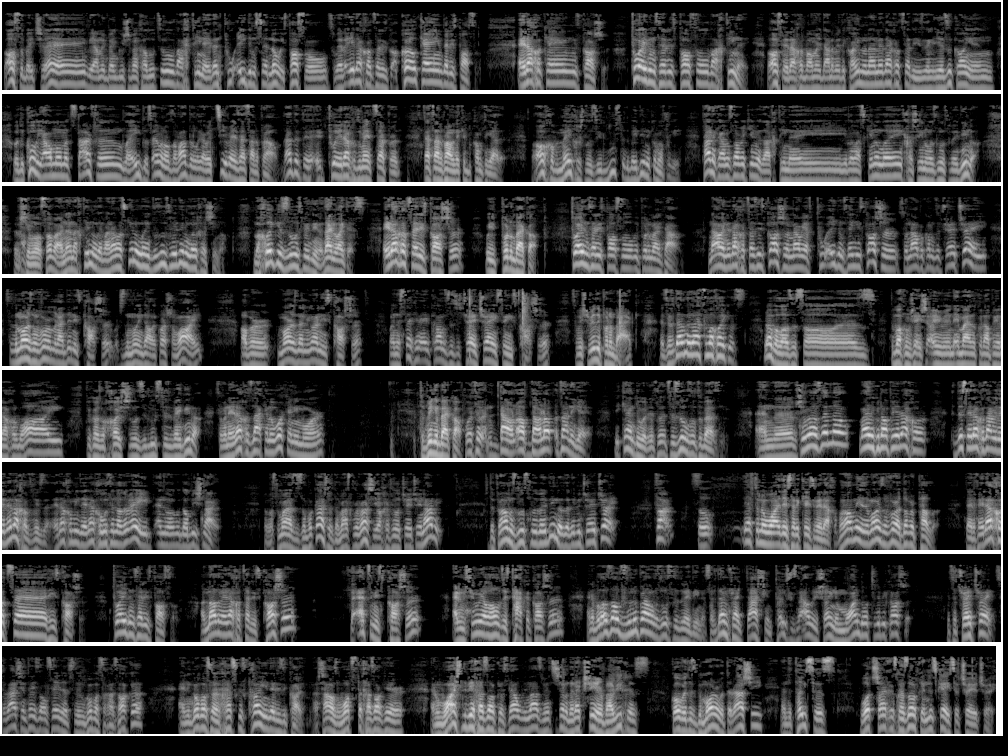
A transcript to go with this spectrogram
Also Beit Shrei, V'yami ben Gusha ben Chalutzu, V'achtine. Then two Eidim said, no, he's possible. So we have Eidachot said, a coil came, that is possible. Eidachot came, he's kosher. Two Eidim said, he's possible, V'achtine. Also Eidachot v'amay dana b'di koyin, and Eidachot said, he's a, he's a koyin. Or the kuli almo mit starfen, leidus, everyone about the with tzirvei, that's not a problem. That that the two Eidachot are made separate, that's not a problem, they can come together. Och, ob meichus, le zi luste de beidine come aflegi. Tana kam es over kim, V'achtine, le maskino le, chashino was luste beidino. Shimon Sova, and then Achtinu Levana Maskinu Le, the Zuz Vedinu Le Chashima. Machloik is Zuz Vedinu. Then like this. Eidachat said he's kosher, we put him back up. Two items said he's possible, we put him back down. Now in the Eidachat says he's kosher, now we have two items saying he's kosher, so now becomes a tray tray. So the Mars Mavurim and Adin is kosher, which is the million dollar question, why? Aber Mars Namigan is kosher. When the second aid comes, it's a tray tray, so he's kosher. So we should really put him back. As if then that's the Machloikus. Rabbi Loza says, the Mokum Sheish Ayrin, Emayin Lekun Al Peirachot. Why? Because the Chosh is elusive Medina. So when Eirach is not going to work anymore, to bring him back up. What's it? Down, up, down, up, it's not a. You can't do it. It's, it's a zilzul to bezin. And, uh, Shmuel said, no, Emayin Lekun Al Peirachot. This Eirach is not really an Eirach visa. Eirach means Eirach with another aid, and there'll be Shnai. But what's the matter? It's a Bakasha. The Maskal Rashi, Yochef Ilo Trey Trey Navi. If the problem is elusive Medina, then even Trey Trey. Fine. So, you have to know why they said a case of Eirachot. But all me, the Mars of a Dover Pella. That if Eirachot said he's kosher, two Eidim said he's possible, another Eirachot said he's kosher, the Etzim is kosher, and Shmuel holds his taka kosher, And below there's a new problem with Lusa Dvedina. So if then in fact Rashi and Tosis and Ali showing him why do to be kosher? It's a trade trade. So Rashi and Tosis all say that the Gobas Chazaka, and in Gobas Cheskes Kayin that is a Kayin. Now Charles, what's the Chazaka here? And why should it be a Chazaka? So that will be Mazim Hashem the next year, Barichas, go over this Gemara with the Rashi and the Tosis, what Shach is Chazaka in this case, a trade trade.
